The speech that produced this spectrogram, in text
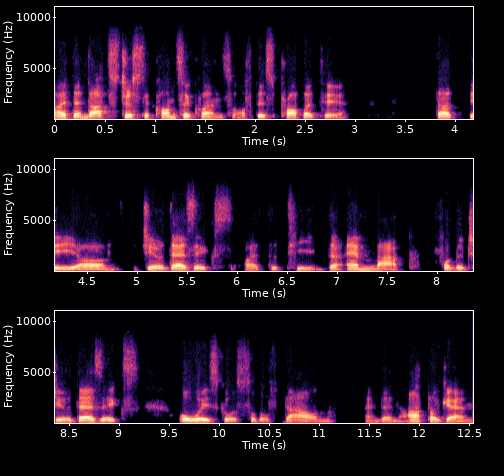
Right, and that's just a consequence of this property that the um, geodesics, right, the T, the M map for the geodesics always goes sort of down and then up again,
